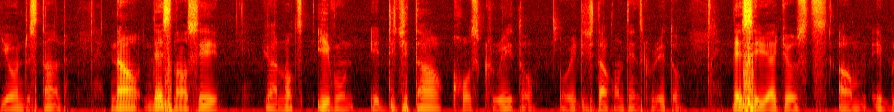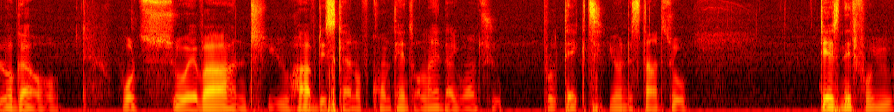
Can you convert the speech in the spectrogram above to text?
You understand? Now let's now say you are not even a digital course creator or a digital content creator. Let's say you are just um, a blogger or whatsoever and you have this kind of content online that you want to protect you understand? So there's need for you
